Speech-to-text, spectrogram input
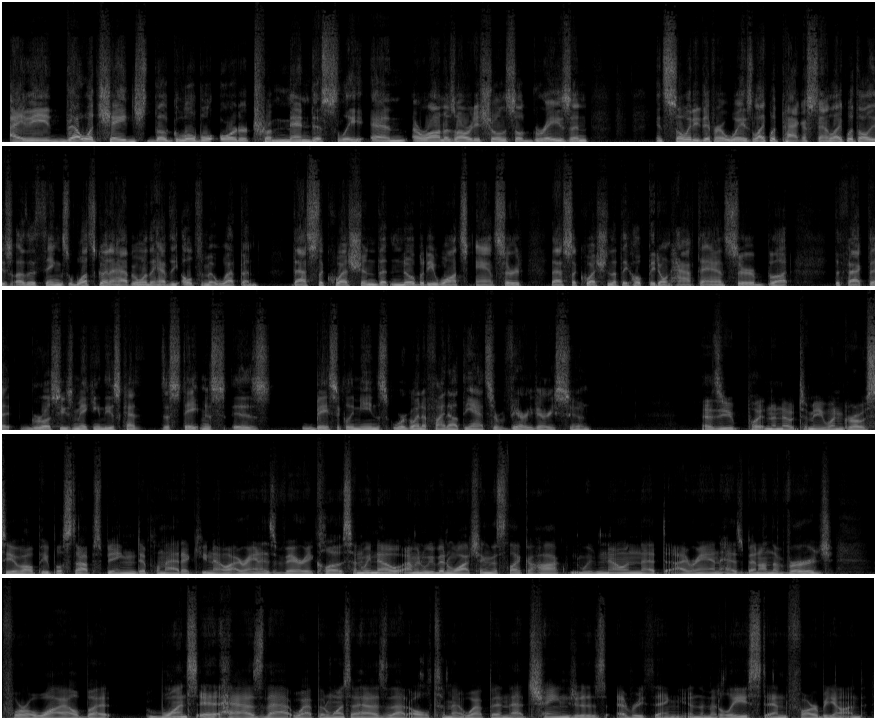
I mean, that would change the global order tremendously. And Iran has already shown itself brazen in so many different ways, like with Pakistan, like with all these other things. What's going to happen when they have the ultimate weapon? That's the question that nobody wants answered. That's the question that they hope they don't have to answer. But the fact that Grossi is making these kinds of statements is basically means we're going to find out the answer very, very soon. As you put in a note to me, when Grossi, of all people, stops being diplomatic, you know Iran is very close. And we know, I mean, we've been watching this like a hawk. We've known that Iran has been on the verge for a while, but once it has that weapon, once it has that ultimate weapon, that changes everything in the Middle East and far beyond.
